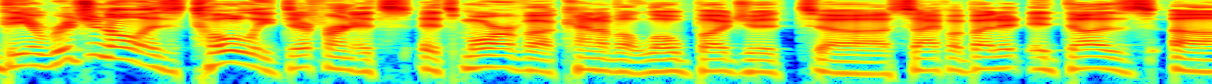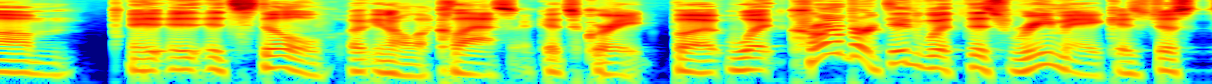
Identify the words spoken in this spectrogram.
the original is totally different. It's it's more of a kind of a low budget uh, sci-fi, but it it does um. It, it- it's still uh, you know a classic. It's great, but what Cronenberg did with this remake is just,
